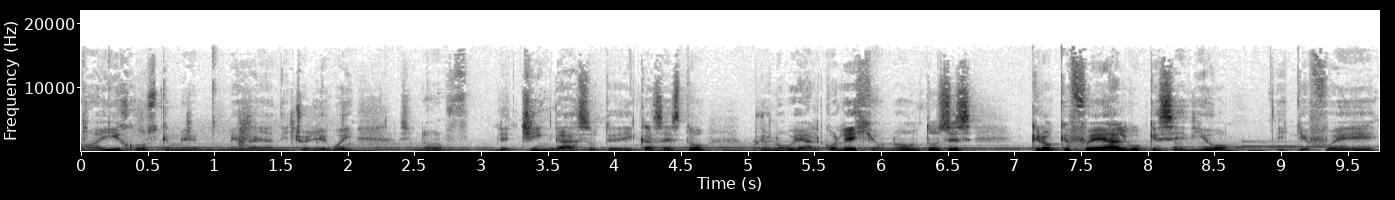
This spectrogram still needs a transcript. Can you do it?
no hay hijos que me, hayan dicho, oye, güey, si no le chingas o te dedicas a esto, yo no voy al colegio, ¿no? Entonces, creo que fue algo que se dio y que fue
